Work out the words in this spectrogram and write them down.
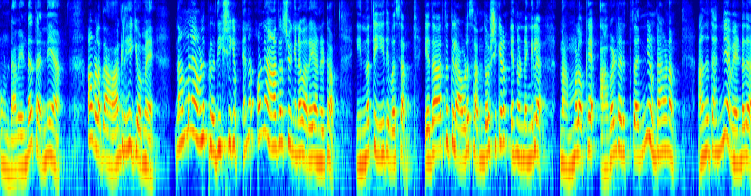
ഉണ്ടാവേണ്ടത് തന്നെയാണ് അവളത് ആഗ്രഹിക്കുമേ നമ്മളെ അവൾ പ്രതീക്ഷിക്കും എന്ന് ഉടനെ ആദർശം ഇങ്ങനെ പറയാണ് കേട്ടോ. ഇന്നത്തെ ഈ ദിവസം യഥാർത്ഥത്തിൽ അവൾ സന്തോഷിക്കണം എന്നുണ്ടെങ്കിൽ നമ്മളൊക്കെ അവളുടെ അടുത്ത് തന്നെ ഉണ്ടാവണം. അത് തന്നെയാണ് വേണ്ടത്.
